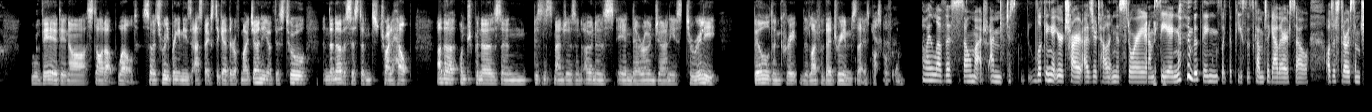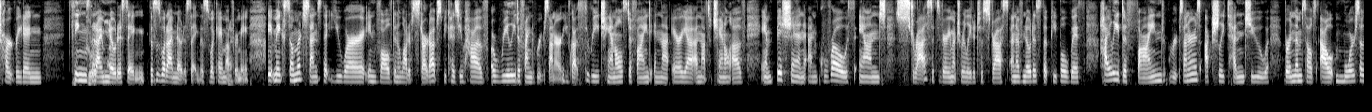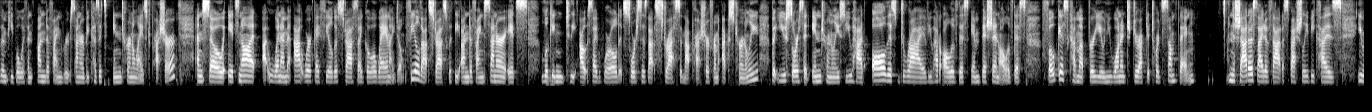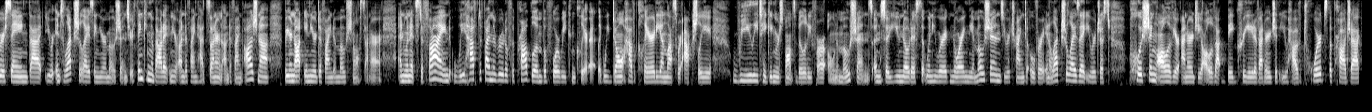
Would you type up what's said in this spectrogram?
revered in our startup world. So it's really bringing these aspects together of my journey of this tool and the nervous system to try to help other entrepreneurs and business managers and owners in their own journeys to really build and create the life of their dreams that is possible for them. Oh, I love this so much. I'm just looking at your chart as you're telling this story and I'm seeing the things like the pieces come together. So I'll just throw some chart reading things cool. that I'm noticing. This is what I'm noticing. This is what came up for me. It makes so much sense that you were involved in a lot of startups because you have a really defined root center. You've got three channels defined in that area, and that's a channel of ambition and growth and stress. It's very much related to stress. And I've noticed that people with highly defined root centers actually tend to burn themselves out more so than people with an undefined root center because it's internalized pressure. And and so it's not when I'm at work, I feel the stress, I go away and I don't feel that stress with the undefined center. It's mm-hmm. looking to the outside world, it sources that stress and that pressure from externally, but you source it internally. So you had all this drive, you had all of this ambition, all of this focus come up for you, and you wanted to direct it towards something and the shadow side of that, especially because you were saying that you were intellectualizing your emotions. You're thinking about it in your undefined head center and undefined ajna, but you're not in your defined emotional center. And when it's defined, we have to find the root of the problem before we can clear it. Like we don't have clarity unless we're actually really taking responsibility for our own emotions. And so you notice that when you were ignoring the emotions, you were trying to over intellectualize it, you were just pushing all of your energy, all of that big creative energy that you have towards the project.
